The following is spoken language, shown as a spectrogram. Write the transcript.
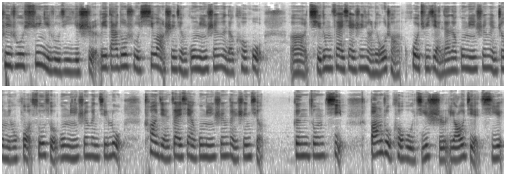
推出虚拟入籍仪式，为大多数希望申请公民身份的客户，呃，启动在线申请流程，获取简单的公民身份证明或搜索公民身份记录，创建在线公民身份申请。跟踪器帮助客户及时了解其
